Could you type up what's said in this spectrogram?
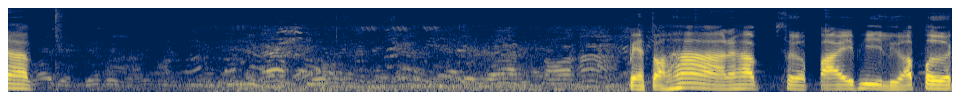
นะครับแปดต่อห้านะครับ เสิร์ฟไปพี่เหลือเปิด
